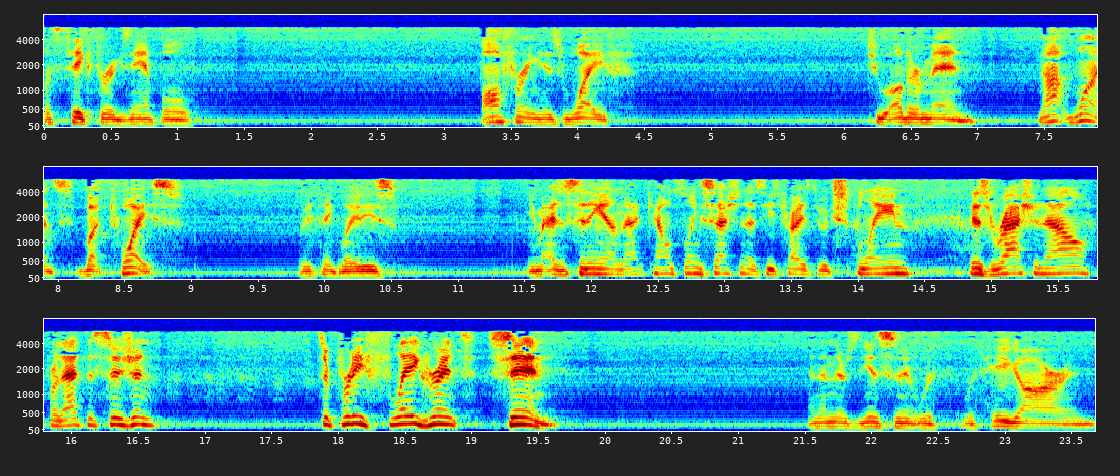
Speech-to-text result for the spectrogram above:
Let's take, for example, offering his wife to other men. Not once, but twice. What do you think, ladies? You imagine sitting in on that counseling session as he tries to explain his rationale for that decision? It's a pretty flagrant sin. And then there's the incident with, with Hagar and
